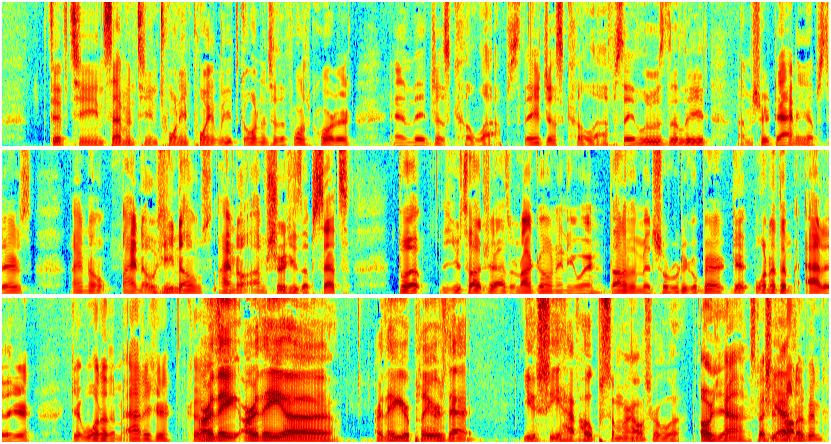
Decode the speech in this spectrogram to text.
15, 17, 20 point leads going into the fourth quarter, and they just collapse. They just collapse. They lose the lead. I'm sure Danny upstairs. I know. I know he knows. I know. I'm sure he's upset. But the Utah Jazz are not going anywhere. Donovan Mitchell, Rudy Gobert, get one of them out of here. Get one of them out of here. 'cause- Are they? Are they? Uh, are they your players that you see have hope somewhere else or what? Oh yeah, especially Yeah. Donovan.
